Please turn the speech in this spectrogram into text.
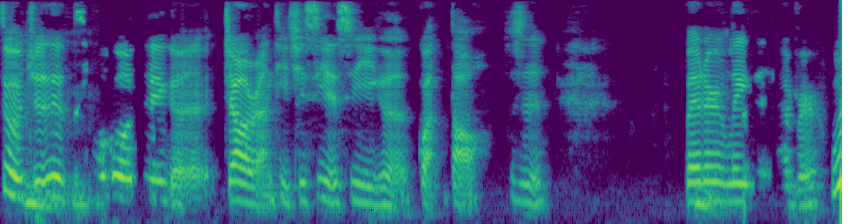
所以我觉得嗯。透过这个交友软体，其实也是一个管道，就是 better 嗯。late than ever。呜，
